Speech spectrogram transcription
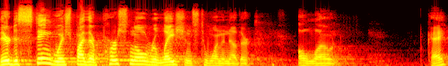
They're distinguished by their personal relations to one another alone. Okay?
